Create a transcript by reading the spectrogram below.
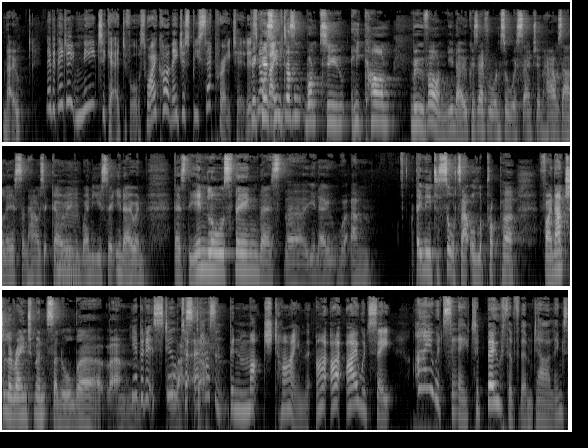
know. No, but they don't need to get a divorce. Why can't they just be separated? It's because not like he doesn't want to he can't move on you know because everyone's always saying to him how's alice and how's it going Mm. and when are you sit you know and there's the in-laws thing there's the you know um they need to sort out all the proper financial arrangements and all the um Yeah, but it's still it hasn't been much time. I, I I would say I would say to both of them, darlings,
